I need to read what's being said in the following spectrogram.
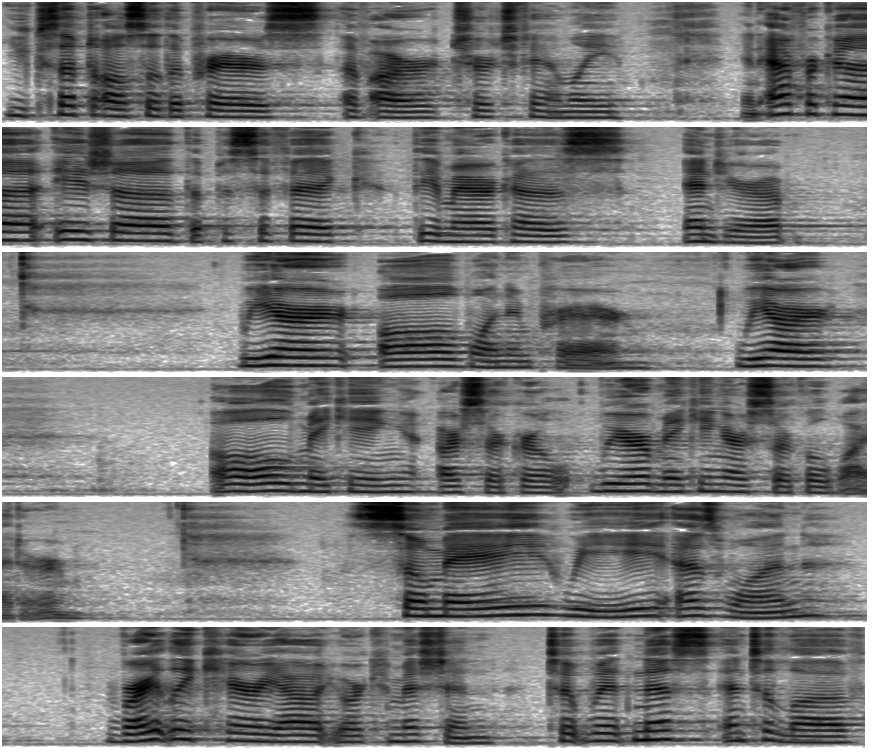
you accept also the prayers of our church family in Africa, Asia, the Pacific, the Americas, and Europe. We are all one in prayer. We are all making our circle, we are making our circle wider. So may we, as one, rightly carry out your commission to witness and to love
